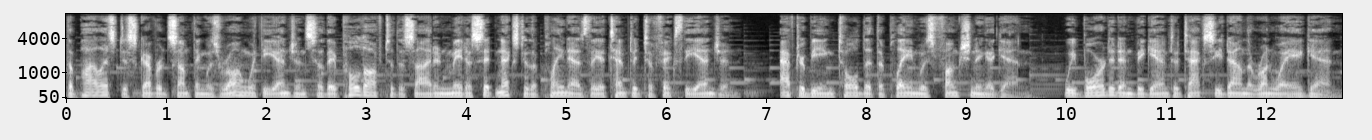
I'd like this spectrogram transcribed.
the pilots discovered something was wrong with the engine so they pulled off to the side and made us sit next to the plane as they attempted to fix the engine. After being told that the plane was functioning again, we boarded and began to taxi down the runway again.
